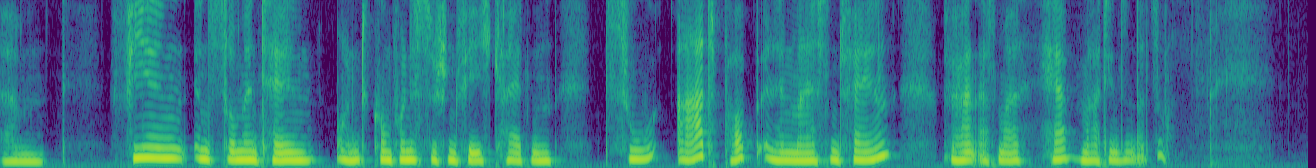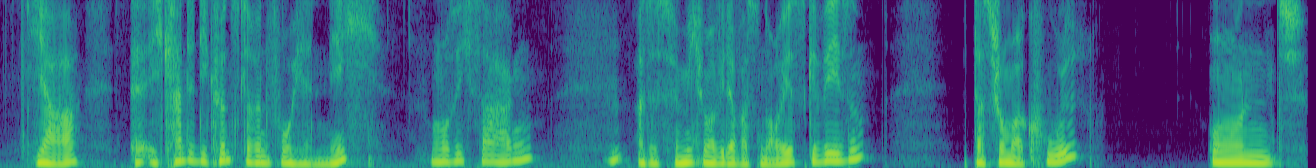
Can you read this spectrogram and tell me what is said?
ähm, vielen instrumentellen und komponistischen Fähigkeiten zu Art Pop in den meisten Fällen. Wir hören erstmal Herr Martinsen dazu. Ja, äh, ich kannte die Künstlerin vorher nicht, muss ich sagen. Also ist für mich mal wieder was Neues gewesen. Das ist schon mal cool. Und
